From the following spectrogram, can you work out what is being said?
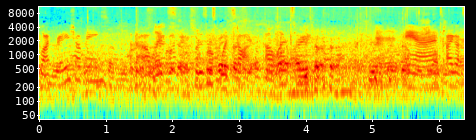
Black Friday shopping. At the outlets. What is this? Woodstock outlets, right? And I got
